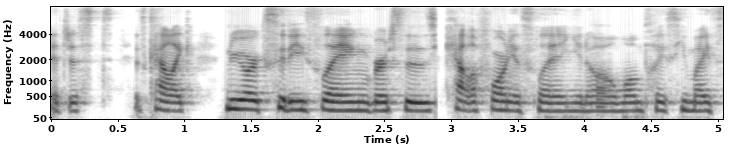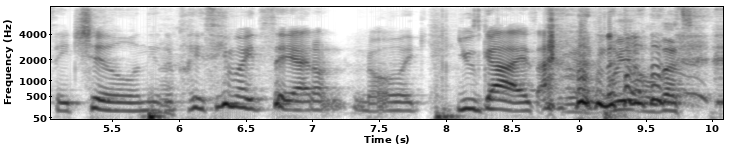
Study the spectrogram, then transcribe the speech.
It just, it's kind of like New York City slang versus California slang. You know, one place you might say chill and the other place you might say, I don't know, like use guys. I yeah. Well, yeah, well, that's,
